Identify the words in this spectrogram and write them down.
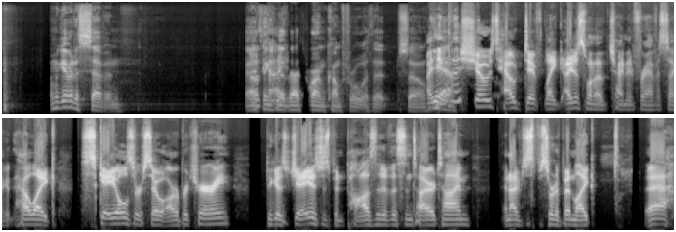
I'm gonna give it a seven. And I think that that's where I'm comfortable with it. So I think Yeah. this shows how diff. Like, I just want to chime in for half a second. How like scales are so arbitrary because Jay has just been positive this entire time, and I've just sort of been like, ah,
